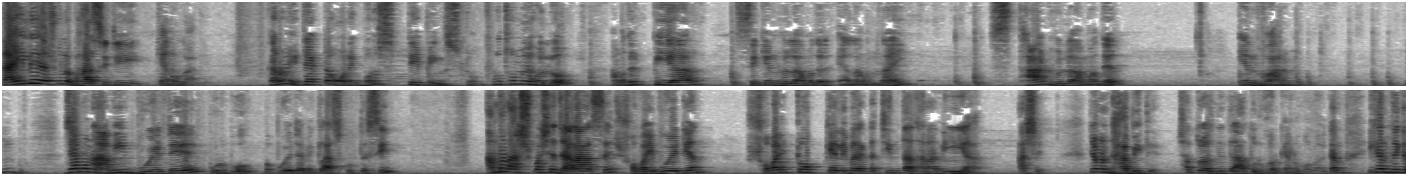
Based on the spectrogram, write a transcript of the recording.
তাইলে আসলে ভার্সিটি কেন লাগে? কারণ এটা একটা অনেক বড় স্টেপিং স্টোন প্রথমে হলো আমাদের পিআর সেকেন্ড হলো আমাদের অ্যালামনাই থার্ড হলো আমাদের এনভায়রনমেন্ট যেমন আমি বুয়েটে পড়ব বা বুয়েটে আমি ক্লাস করতেছি, আমার আশপাশে যারা আছে সবাই বুয়েটিয়ান, সবাই টপ ক্যালিবার একটা চিন্তাধারা নিয়ে আসে। যেমন ঢাবিতে, ছাত্র রাজনীতির আতুর ঘর কেন বলা হয়? কারণ এখান থেকে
